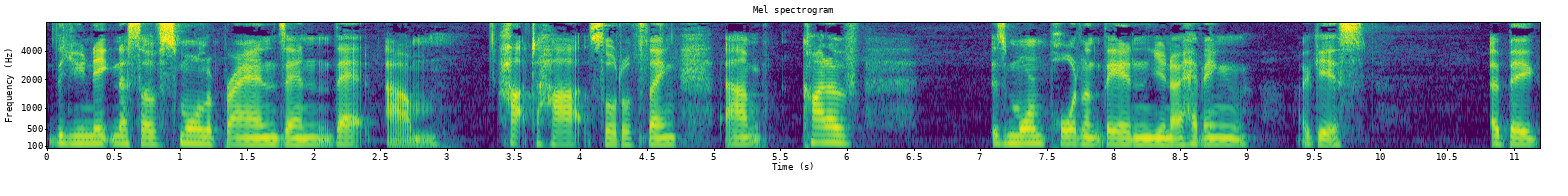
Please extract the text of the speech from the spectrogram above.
the uniqueness of smaller brands and that heart to heart sort of thing um, kind of is more important than you know having I guess a big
